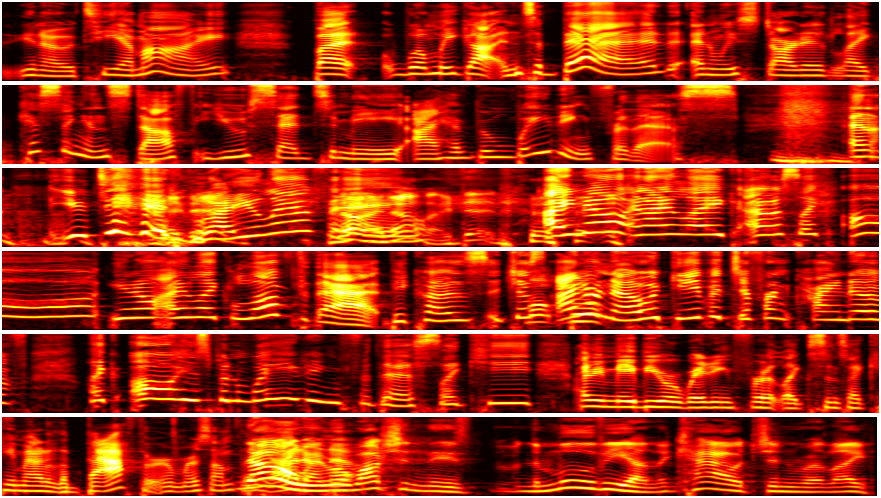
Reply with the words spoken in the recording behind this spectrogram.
you know, TMI, but when we got into bed and we started like kissing and stuff, you said to me, I have been waiting for this. And you did. did. Why are you laughing? No, I know. I did. I know, and I like, I was like, oh, you know, I like loved that because it just, Well, I well- don't know, it gave a different kind of like, oh, he's been waiting for this. Like he, I mean, maybe you were waiting for it like since I came out of the bathroom or something. No, I we don't were know. watching these the movie on the couch, and we're like,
